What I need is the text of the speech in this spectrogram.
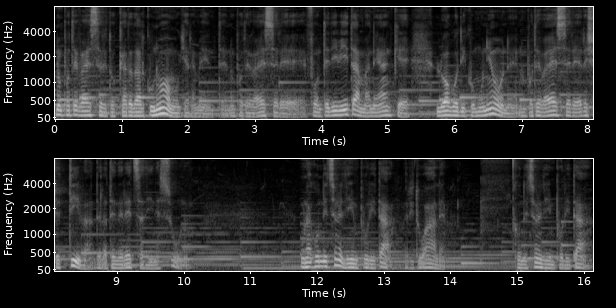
non poteva essere toccata da alcun uomo, chiaramente, non poteva essere fonte di vita, ma neanche luogo di comunione, non poteva essere recettiva della tenerezza di nessuno. Una condizione di impurità rituale, condizione di impurità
